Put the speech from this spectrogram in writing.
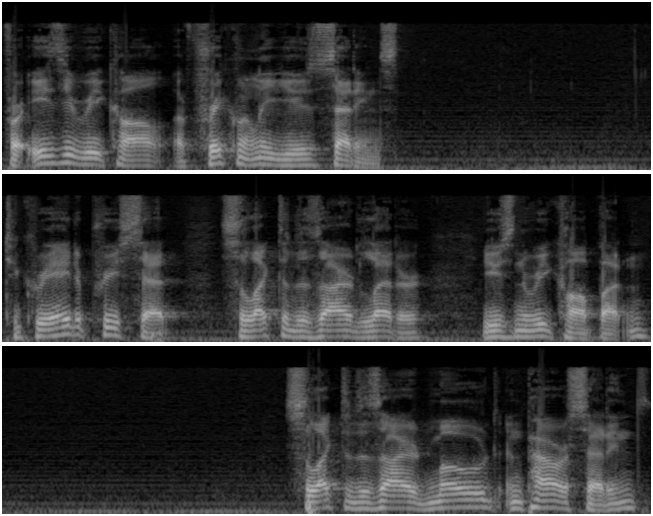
for easy recall of frequently used settings. To create a preset, select the desired letter using the recall button. Select the desired mode and power settings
